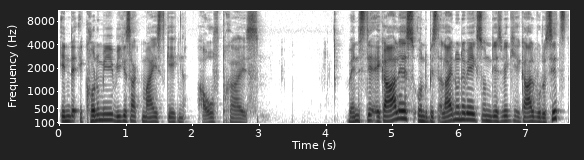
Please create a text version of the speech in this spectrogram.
In der Economy, wie gesagt, meist gegen Aufpreis. Wenn es dir egal ist und du bist allein unterwegs und dir ist wirklich egal, wo du sitzt,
